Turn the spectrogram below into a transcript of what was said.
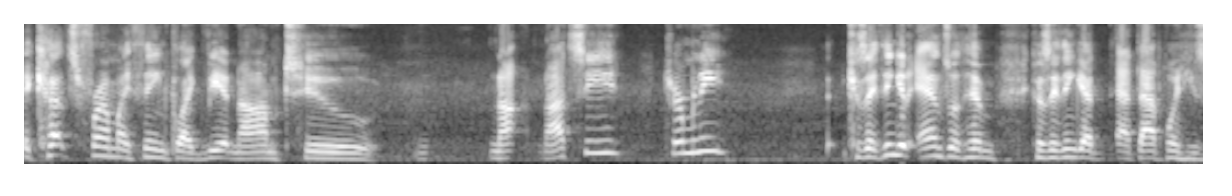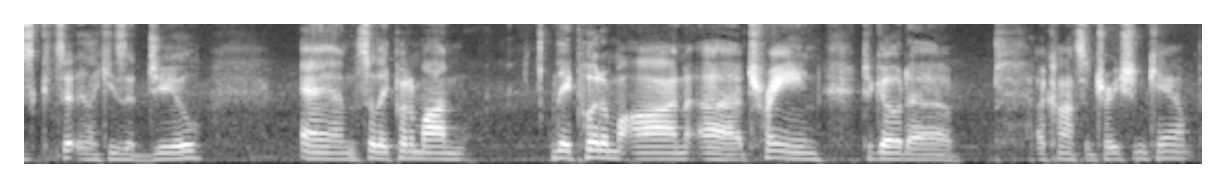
it cuts from I think like Vietnam to not Nazi Germany? Because I think it ends with him because I think at, at that point he's considered like he's a Jew, and so they put him on they put him on a train to go to a concentration camp.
